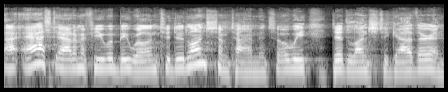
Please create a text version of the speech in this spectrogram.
I, asked Adam if he would be willing to do lunch sometime. And so we did lunch together and,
